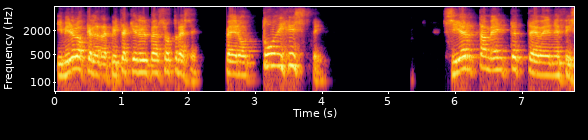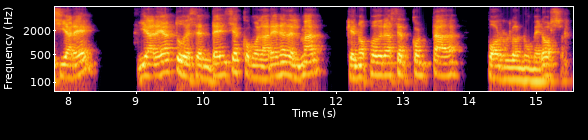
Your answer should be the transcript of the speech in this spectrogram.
y mire lo que le repite aquí en el verso 13. Pero tú dijiste, ciertamente te beneficiaré y haré a tu descendencia como la arena del mar, que no podrá ser contada por lo numerosa.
